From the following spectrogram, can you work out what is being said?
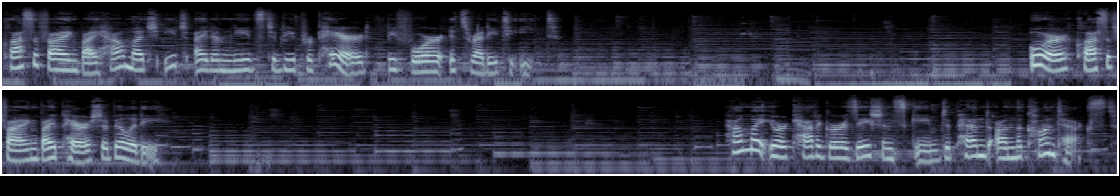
Classifying by how much each item needs to be prepared before it's ready to eat. Or classifying by perishability. How might your categorization scheme depend on the context?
